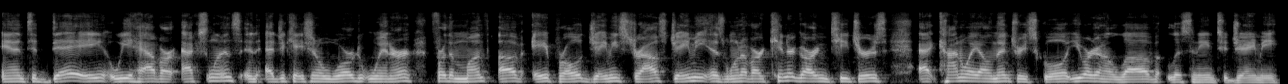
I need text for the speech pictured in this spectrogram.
And today we have our Excellence in Education Award winner for the month of April, Jamie Strauss. Jamie is one of our kindergarten teachers at Conway Elementary School. You are going to love love listening to Jamie.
